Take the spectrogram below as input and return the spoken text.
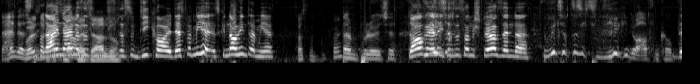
Nein, das ist Nein, nein, das ist, das ist ein Decoy. Der ist bei mir. Ist genau hinter mir. Was, ein Decoy? ein Blödsinn. Doch, ehrlich, das ist so ein Störsender. Du willst doch, dass ich zu dir gehe, du Affenkopf.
